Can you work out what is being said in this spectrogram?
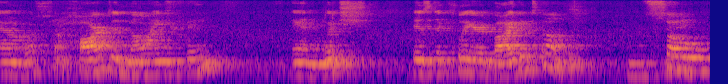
And what the heart and mind think and wish is declared by the tongue. So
